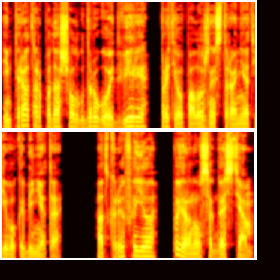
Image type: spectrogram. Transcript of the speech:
император подошел к другой двери, противоположной стороне от его кабинета. Открыв ее, повернулся к гостям.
